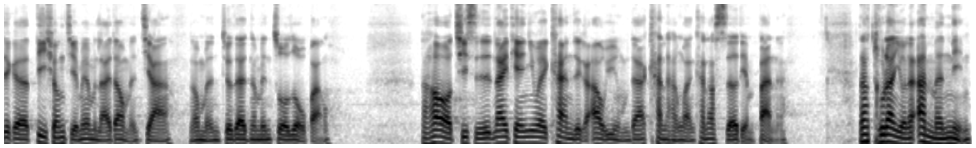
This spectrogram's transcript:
这个弟兄姐妹们来到我们家，然后我们就在那边做肉包。然后其实那一天因为看这个奥运，我们大家看得很晚，看到十二点半了。那突然有人按门铃，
